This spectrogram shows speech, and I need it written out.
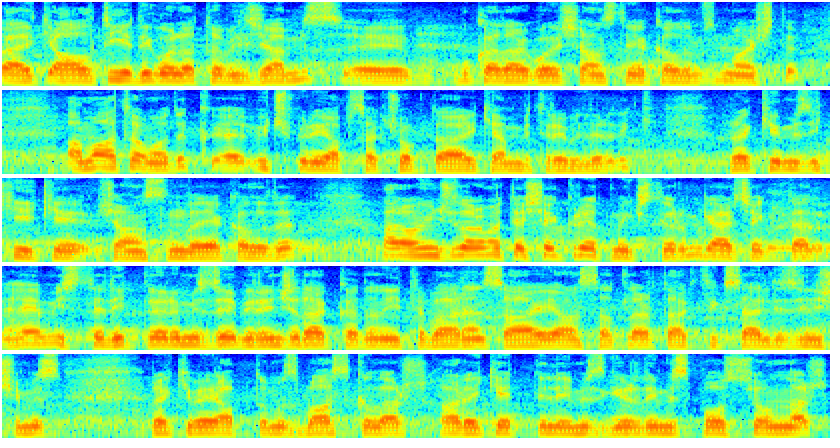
belki 6-7 gol atabileceğimiz, e, bu kadar gol şansını yakaladığımız maçtı. Ama atamadık. E, 3-1 yapsak çok daha erken bitirebilirdik. Rakibimiz 2-2 şansını da yakaladı. Ben oyuncularıma teşekkür etmek istiyorum. Gerçekten hem istediklerimizi birinci dakikadan itibaren sahaya yansıttılar. Taktiksel dizilişimiz, rakibe yaptığımız baskılar, hareketliliğimiz, girdiğimiz pozisyonlar,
